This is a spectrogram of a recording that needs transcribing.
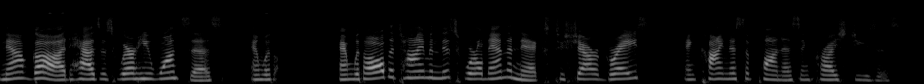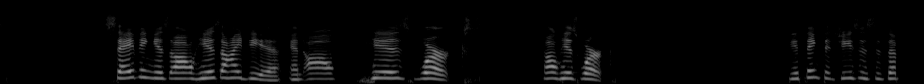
Now God has us where he wants us and with and with all the time in this world and the next to shower grace and kindness upon us in Christ Jesus. Saving is all His idea and all His works. It's all His work. Do you think that Jesus is up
